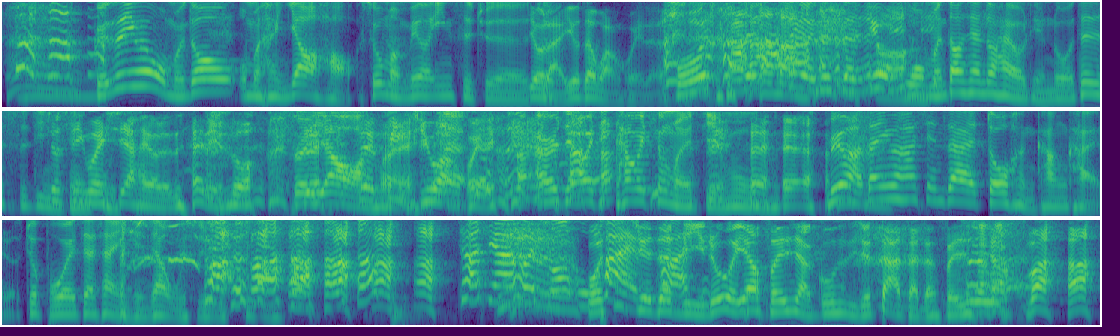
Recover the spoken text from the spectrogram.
可是因为我们都我们很要好，所以我们没有因此觉得又来又在挽回了。我这个是真，因为我们到现在都还有联络，这是十几年，就是因为现在还有人在联络，所以要所以必须挽回，而且他会听他会听我们的节目，没有啊，但因为他现在都很慷慨了，就不会再像以前这样五十五十。他现在会说，我是觉得你如果要分享故事，你就大胆的分享吧，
